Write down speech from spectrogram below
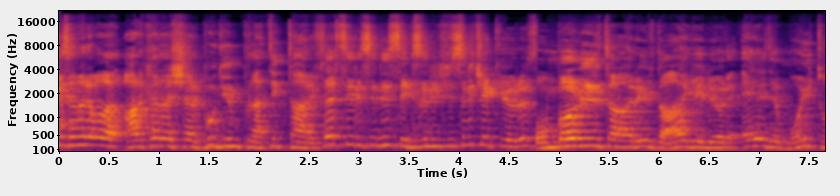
Herkese merhabalar arkadaşlar bugün pratik tarifler serisinin 8.sini çekiyoruz. Bomba bir tarif daha geliyor. Evde mojito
